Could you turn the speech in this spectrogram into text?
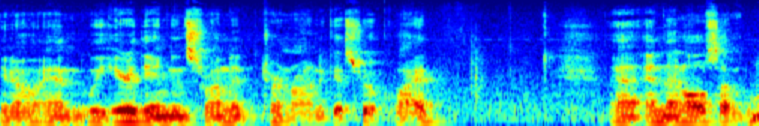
you know. And we hear the engines run, and turn around, it gets real quiet, uh, and then all of a sudden,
